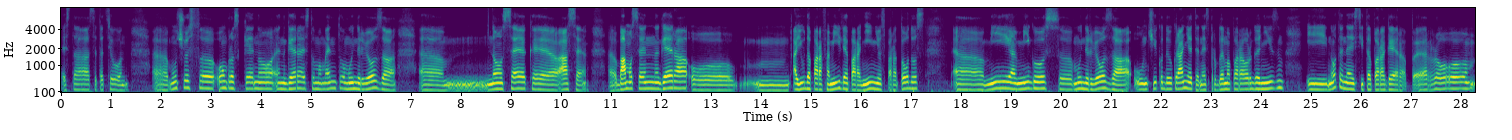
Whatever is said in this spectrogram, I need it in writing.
esta situación. Eh, muchos hombres que no en guerra en este momento muy nerviosa, eh, no sé qué hace. Vamos en guerra o mm, ayuda para familia, para niños, para todos. Uh, mi amigos uh, muy nerviosa, un chico de Ucrania tenéis problema para organismo y no tenéis cita para guerra, pero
